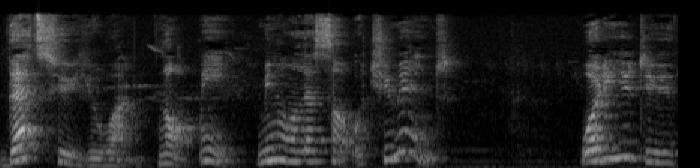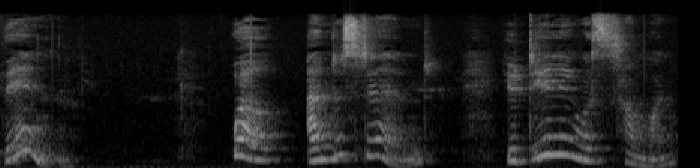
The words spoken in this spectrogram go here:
that's who you want, not me. Meanwhile, that's not what you meant. What do you do then? Well, understand you're dealing with someone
